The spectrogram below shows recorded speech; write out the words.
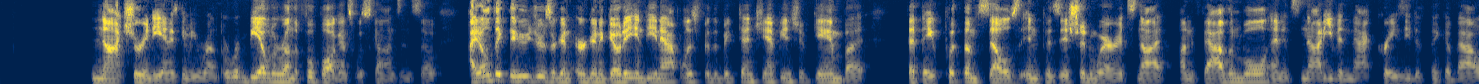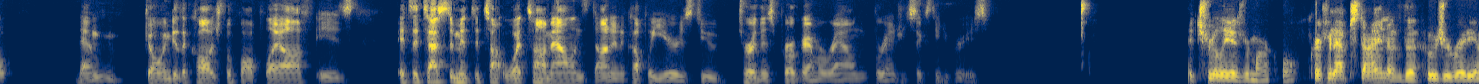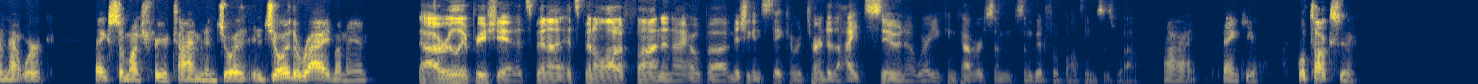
not sure Indiana's going to be run be able to run the football against Wisconsin. So I don't think the Hoosiers are going are going to go to Indianapolis for the Big Ten championship game, but that they put themselves in position where it's not unfathomable and it's not even that crazy to think about them going to the college football playoff is it's a testament to Tom, what Tom Allen's done in a couple years to turn this program around 360 degrees. It truly is remarkable. Griffin Epstein of the Hoosier Radio Network. Thanks so much for your time and enjoy enjoy the ride, my man. No, I really appreciate it. It's been a it's been a lot of fun, and I hope uh, Michigan State can return to the heights soon, uh, where you can cover some some good football teams as well. All right, thank you. We'll talk soon.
